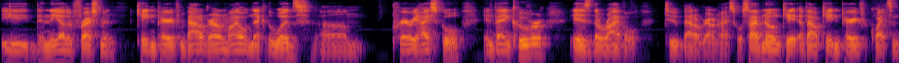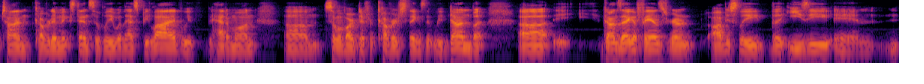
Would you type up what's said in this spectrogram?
he, then the other freshman, Kaden Perry from Battleground, my old neck of the woods. Um, Prairie High School in Vancouver is the rival to Battleground High School. So I've known Kate, about Kaden Perry for quite some time, covered him extensively with SB Live. We've had him on um, some of our different coverage things that we've done. But uh, Gonzaga fans are going to obviously the easy and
